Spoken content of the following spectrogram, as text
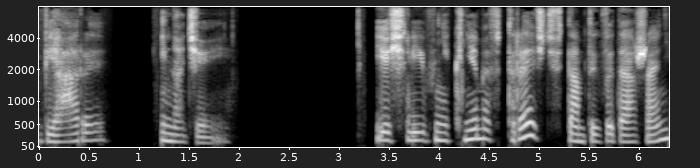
wiary i nadziei. Jeśli wnikniemy w treść tamtych wydarzeń,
